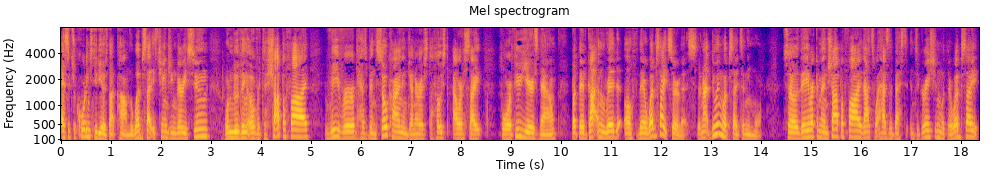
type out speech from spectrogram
EssexRecordingStudios.com. The website is changing very soon. We're moving over to Shopify. Reverb has been so kind and generous to host our site for a few years now, but they've gotten rid of their website service. They're not doing websites anymore. So they recommend Shopify. That's what has the best integration with their website.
